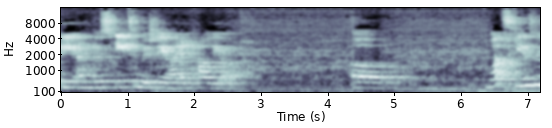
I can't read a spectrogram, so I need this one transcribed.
day and the states in which they are and how they are. Uh, what skills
